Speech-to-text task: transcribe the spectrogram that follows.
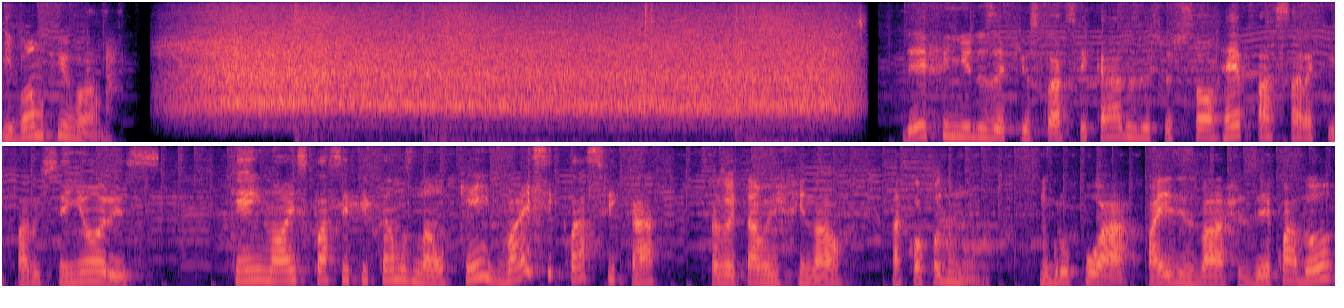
E vamos que vamos. Definidos aqui os classificados, deixa eu só repassar aqui para os senhores quem nós classificamos não, quem vai se classificar para as oitavas de final na Copa do Mundo. No grupo A, Países Baixos e Equador.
